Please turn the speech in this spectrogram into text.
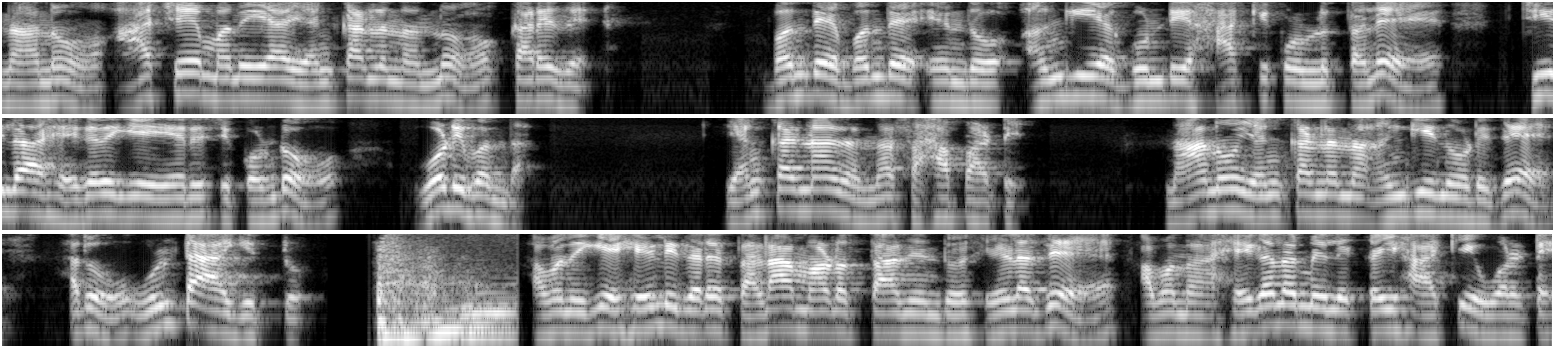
ನಾನು ಆಚೆ ಮನೆಯ ಯಂಕಣ್ಣನನ್ನು ಕರೆದೆ. ಬಂದೆ ಬಂದೆ ಎಂದು ಅಂಗಿಯ ಗುಂಡಿ ಹಾಕಿಕೊಳ್ಳುತ್ತಲೇ ಚೀಲ ಹೆಗಲಿಗೆ ಏರಿಸಿಕೊಂಡು ಓಡಿ ಬಂದ. ಯಂಕಣ್ಣ ನನ್ನ ಸಹಪಾಠಿ. ನಾನು ಯಂಕಣ್ಣನ ಅಂಗಿ ನೋಡಿದೆ, ಅದು ಉಲ್ಟಾ ಆಗಿತ್ತು. ಅವನಿಗೆ ಹೇಳಿದರೆ ತಡ ಮಾಡುತ್ತಾನೆಂದು ಹೇಳದೆ ಅವನ ಹೆಗಲ ಮೇಲೆ ಕೈ ಹಾಕಿ ಹೊರಟೆ.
